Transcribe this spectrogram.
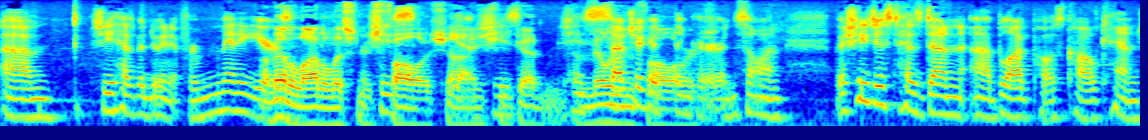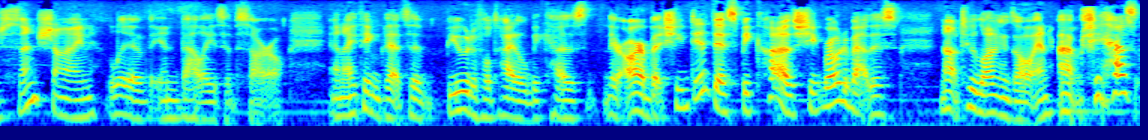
Um, she has been doing it for many years. I bet a lot of listeners She's- follow yeah, Shawnee. she's got a she's million such a followers. good thinker and so on. But she just has done a blog post called "Can Sunshine Live in Valleys of Sorrow?" And I think that's a beautiful title because there are. But she did this because she wrote about this not too long ago, and um, she has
